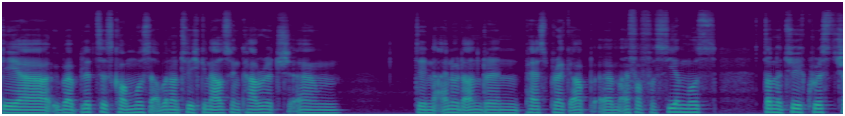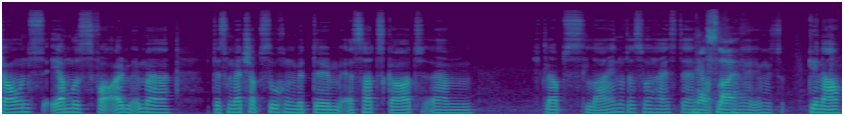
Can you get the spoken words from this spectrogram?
der über Blitzes kommen muss, aber natürlich genauso in Coverage ähm, den ein oder anderen Pass-Breakup ähm, einfach forcieren muss. Dann natürlich Chris Jones. Er muss vor allem immer das Matchup suchen mit dem Ersatzguard. Ähm, ich glaube, Sly oder so heißt der. Ja, Sly. So, genau.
